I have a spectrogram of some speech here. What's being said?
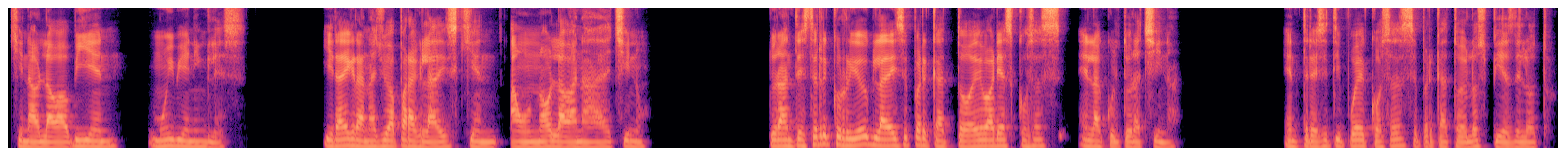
quien hablaba bien, muy bien inglés, y era de gran ayuda para Gladys, quien aún no hablaba nada de chino. Durante este recorrido, Gladys se percató de varias cosas en la cultura china. Entre ese tipo de cosas se percató de los pies de loto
